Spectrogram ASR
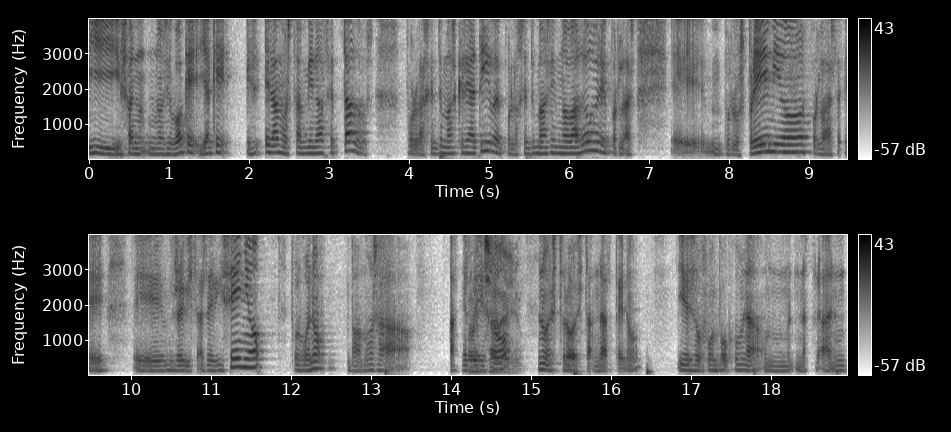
Y eso nos llevó a que, ya que éramos tan bien aceptados por la gente más creativa y por la gente más innovadora y por, las, eh, por los premios, por las eh, eh, revistas de diseño, pues bueno, vamos a hacer de eso ello. nuestro estandarte, ¿no? Y eso fue un poco una, una gran...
